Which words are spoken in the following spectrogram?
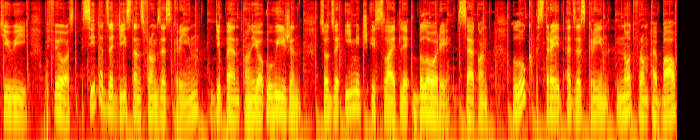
TV. First, sit at the distance from the screen, depend on your vision, so the image is slightly blurry. Second, look straight at the screen, not from above,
